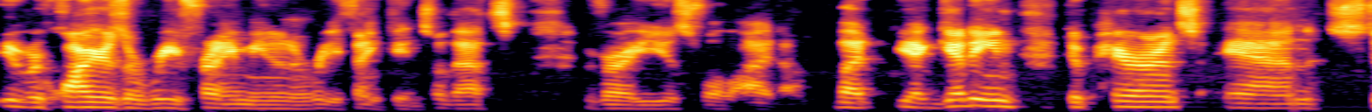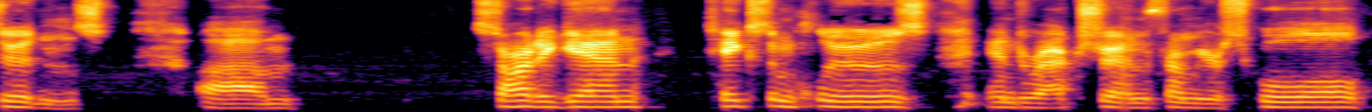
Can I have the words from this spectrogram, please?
it requires a reframing and a rethinking. So that's a very useful item. But yeah, getting to parents and students, um, start again, take some clues and direction from your school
